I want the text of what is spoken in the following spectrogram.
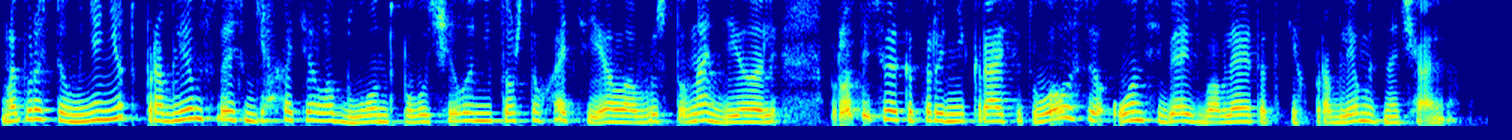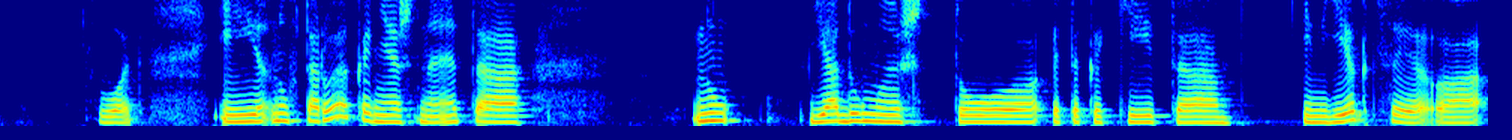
А просто у меня нет проблем с этим. Я хотела блонд, получила не то, что хотела. Вы что наделали? Просто человек, который не красит волосы, он себя избавляет от этих проблем изначально. Вот. И, ну, второе, конечно, это, ну, я думаю, что это какие-то инъекции а,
